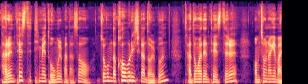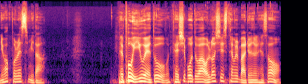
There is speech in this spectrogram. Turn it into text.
다른 테스트 팀의 도움을 받아서 조금 더 커버리지가 넓은 자동화된 테스트를 엄청나게 많이 확보를 했습니다. 배포 이후에도 대시보드와 언러 시스템을 마련을 해서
